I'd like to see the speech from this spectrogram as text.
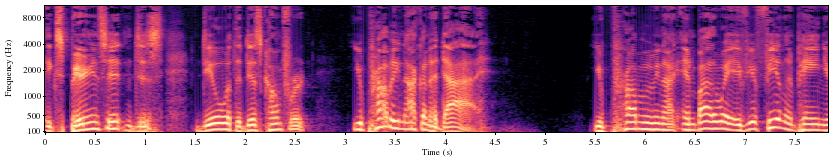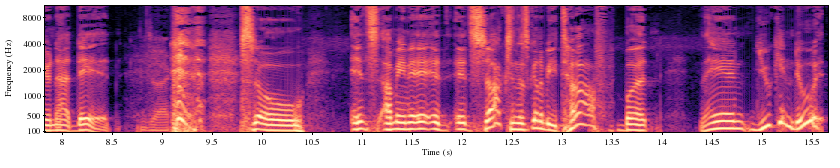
experience it and just deal with the discomfort, you're probably not going to die. You're probably not. And by the way, if you're feeling pain, you're not dead. Exactly. So it's, I mean, it, it, sucks and it's going to be tough, but man, you can do it.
